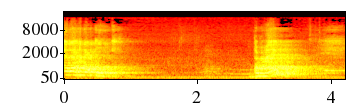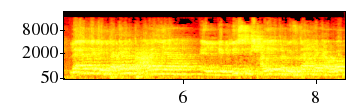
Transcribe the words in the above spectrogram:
أنا هنجيك انت معايا؟ لانك اتكلت عليا الابليس مش هيقدر يفتح لك أبواب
